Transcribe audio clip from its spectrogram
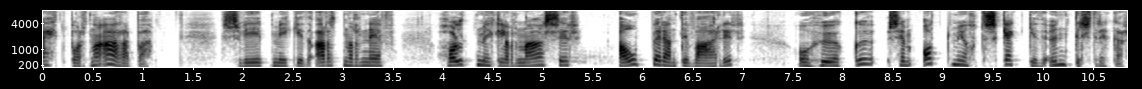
ættborna Araba svipmikið arnarnef, holdmiklar nasir, áberandi varir og höku sem oddmjótt skeggið undirstrykkar.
